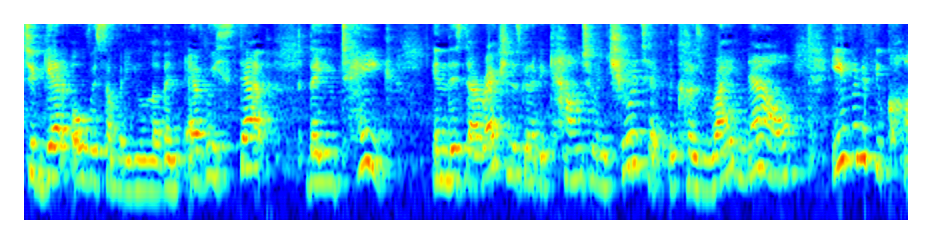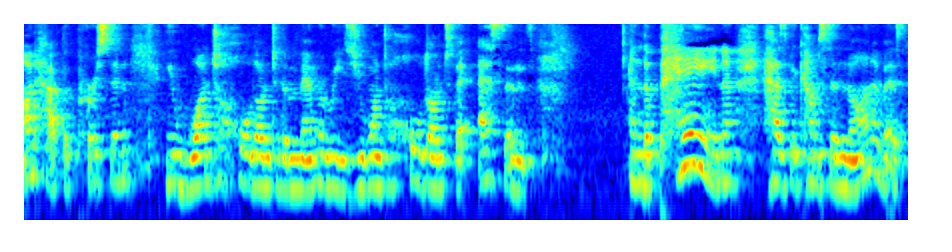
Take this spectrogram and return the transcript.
to get over somebody you love. And every step that you take in this direction is going to be counterintuitive because right now, even if you can't have the person, you want to hold on to the memories, you want to hold on to the essence and the pain has become synonymous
